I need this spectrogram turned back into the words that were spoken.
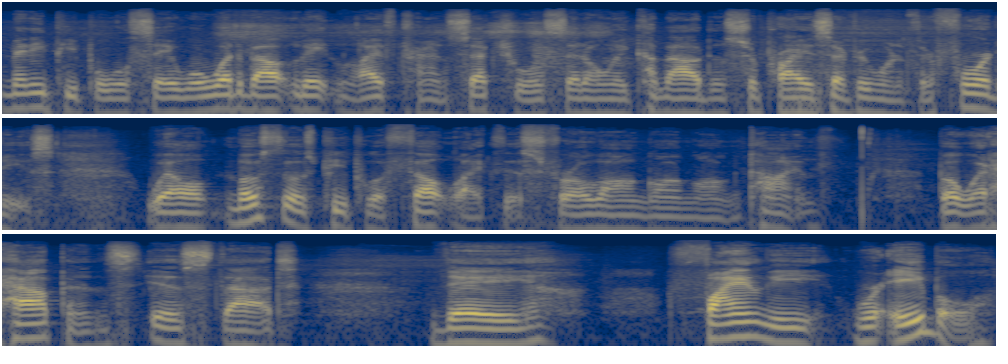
many people will say, well, what about late in life transsexuals that only come out and surprise everyone at their 40s? Well, most of those people have felt like this for a long, long, long time. But what happens is that they finally were able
